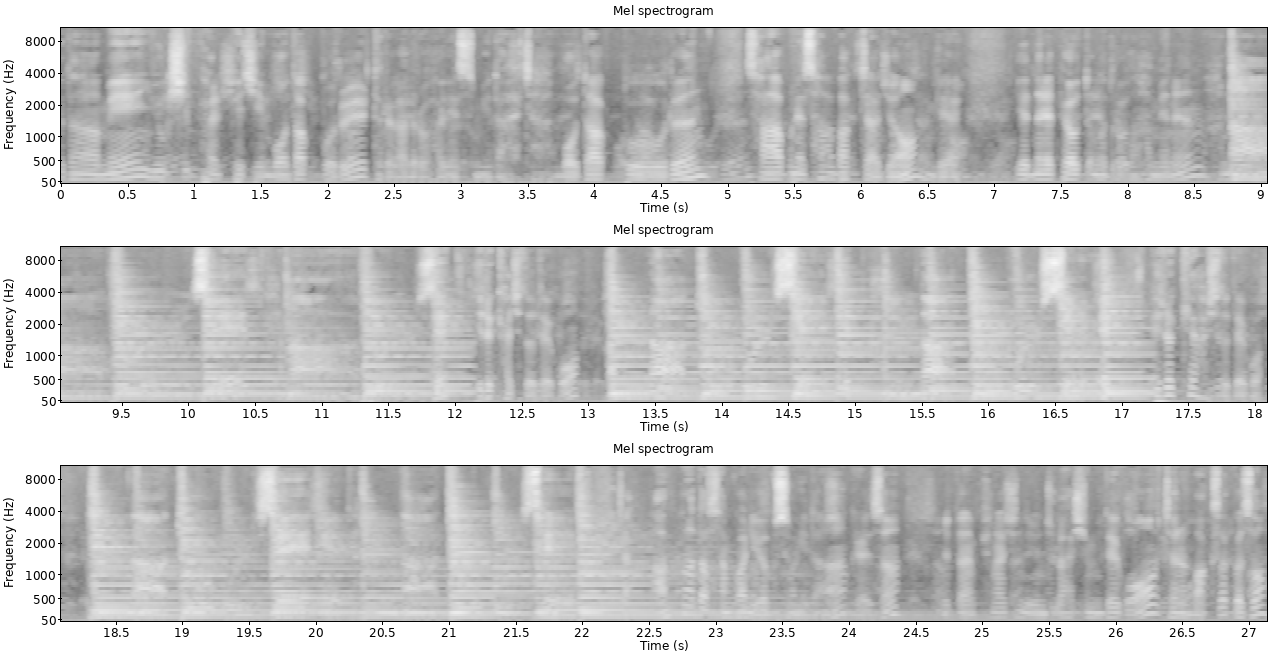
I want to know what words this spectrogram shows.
그 다음에 68페이지 모닥불을 들어가도록 하겠습니다. 자, 모닥불은 4분의 3박자죠. 이게 옛날에 배웠던 것으로 하면은 하나, 둘, 셋, 하나, 둘, 셋 이렇게 하셔도 되고 하나, 둘, 셋, 하나, 둘, 셋 이렇게 하셔도 되고 하나, 둘, 셋, 하나, 둘, 셋. 자, 아무나 다 상관이 없습니다. 그래서 일단 편하신 연주를 하시면 되고 저는 막 섞어서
